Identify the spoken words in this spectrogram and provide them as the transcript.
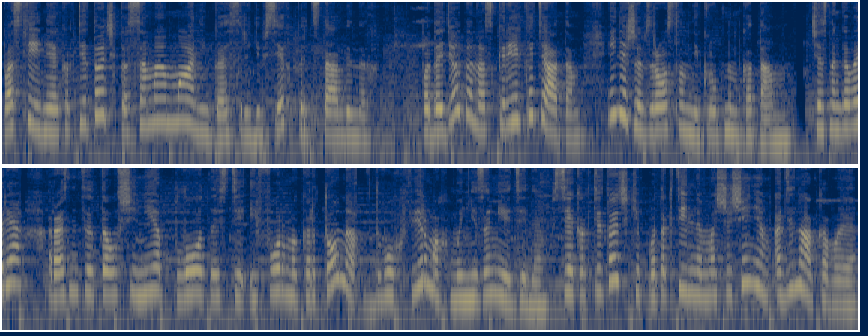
Последняя когтеточка самая маленькая среди всех представленных. Подойдет она скорее котятам или же взрослым некрупным котам. Честно говоря, разницы в толщине, плотности и формы картона в двух фирмах мы не заметили. Все когтеточки по тактильным ощущениям одинаковые,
